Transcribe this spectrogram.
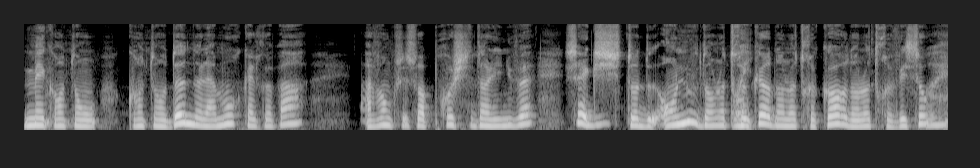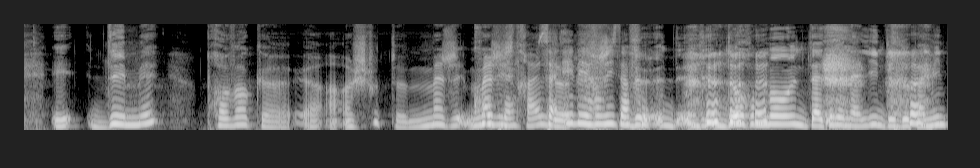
Mais quand on quand on donne de l'amour quelque part avant que ce soit projeté dans l'univers, ça existe en nous, dans notre Oui. cœur, dans notre corps, dans notre vaisseau. Et d'aimer provoque euh, un, shoot magi- magistral Ça de- de- de- d'hormones, d'adrénaline, de dopamine,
